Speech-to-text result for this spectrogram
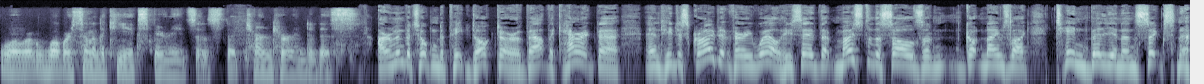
what were, what were some of the key experiences that turned her into this? I remember talking to Pete Docter about the character, and he described it very well. He said that most of the souls have got names like 10 billion and six now.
